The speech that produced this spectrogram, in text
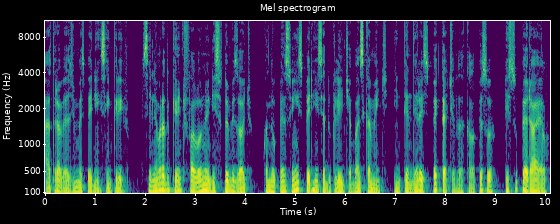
através de uma experiência incrível. Se lembra do que a gente falou no início do episódio? Quando eu penso em experiência do cliente, é basicamente entender a expectativa daquela pessoa e superar ela.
